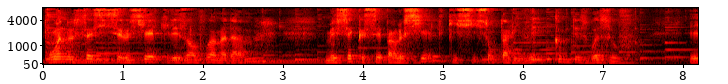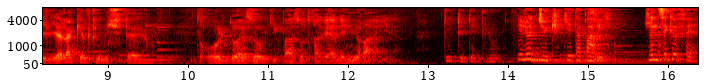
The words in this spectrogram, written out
Point ne sait si c'est le ciel qui les envoie, madame, mais c'est que c'est par le ciel qu'ici sont arrivés comme des oiseaux. Et il y a là quelques mystères. Drôle d'oiseau qui passe au travers des murailles. Tout était clos. Et le duc qui est à Paris Je ne sais que faire.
